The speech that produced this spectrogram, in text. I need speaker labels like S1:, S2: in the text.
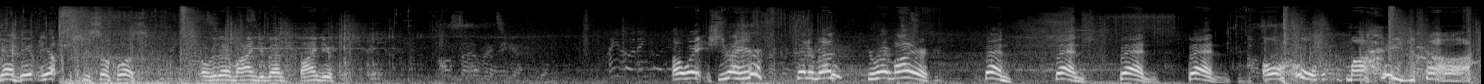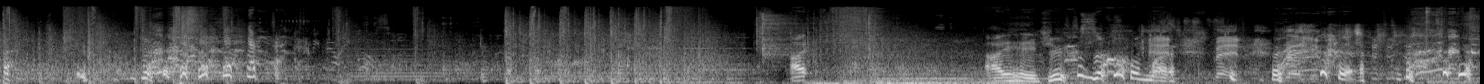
S1: Yeah, damn. Yep, she's so close. Over there behind you, Ben. Behind you. Oh wait, she's right here. Get her, Ben. You're right by her. Ben. Ben. Ben. Ben. Oh my god. I I hate you so much.
S2: Ben, Ben.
